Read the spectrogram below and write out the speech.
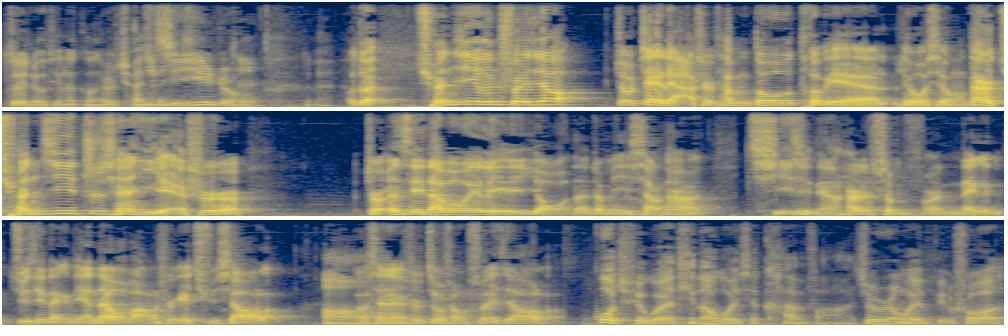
最流行的可能是拳击这种。对，哦对，拳击跟摔跤就这俩是他们都特别流行，但是拳击之前也是就是 N C W A 里有的这么一项，但是七几年还是什么，反正哪个具体哪个年代我忘了，是给取消了啊，现在是就剩摔跤了。过去我也听到过一些看法，就是认为，比如说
